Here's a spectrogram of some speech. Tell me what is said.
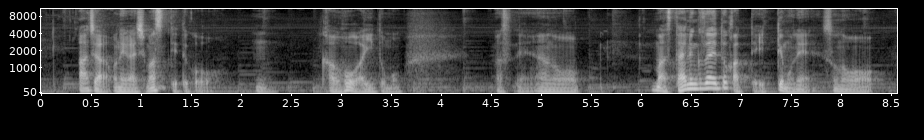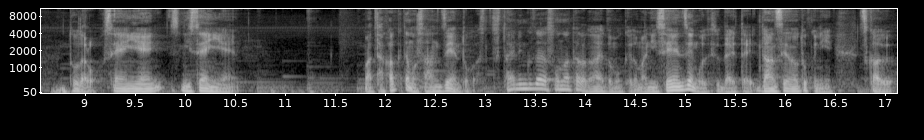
「あじゃあお願いします」って言ってこう、うん、買う方がいいと思いますね。あのまあスタイリング剤とかって言ってもねそのどうだろう1,000円2,000円。まあ高くても3,000円とかスタイリング剤はそんな高くないと思うけど、まあ、2,000円前後ですよ大体。男性の特に使う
